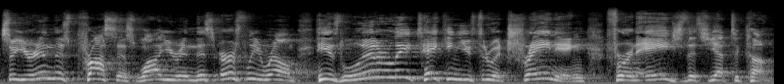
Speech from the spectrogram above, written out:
So you're in this process while you're in this earthly realm. He is literally taking you through a training for an age that's yet to come.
